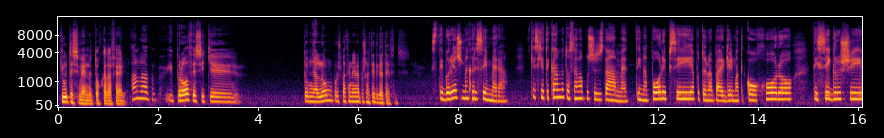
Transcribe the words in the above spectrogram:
και ούτε σημαίνει ότι το έχω καταφέρει. Αλλά η πρόθεση και το μυαλό μου προσπαθεί να είναι προς αυτή την κατεύθυνση. Στην πορεία σου μέχρι σήμερα και σχετικά με το θέμα που συζητάμε, την απόρριψη από τον επαγγελματικό χώρο, τη σύγκρουση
